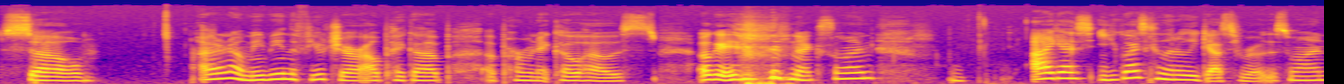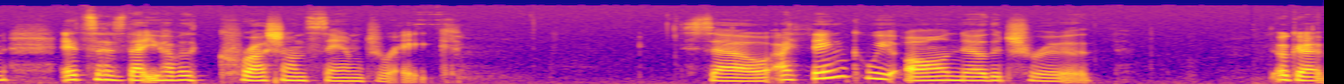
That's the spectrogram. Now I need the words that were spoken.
So I don't know, maybe in the future I'll pick up a permanent co host. Okay, next one. I guess you guys can literally guess who wrote this one. It says that you have a crush on Sam Drake. So I think we all know the truth. Okay,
